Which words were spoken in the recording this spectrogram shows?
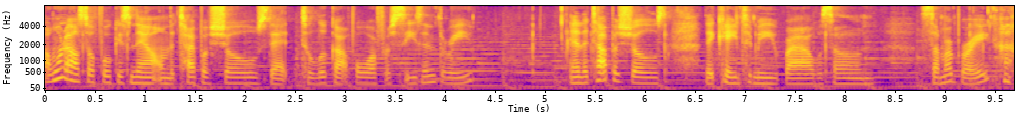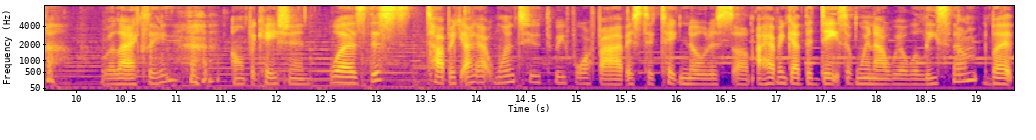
I want to also focus now on the type of shows that to look out for for season three, and the type of shows that came to me while I was on summer break. relaxing on vacation was this topic i got one two three four five is to take notice um, i haven't got the dates of when i will release them but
